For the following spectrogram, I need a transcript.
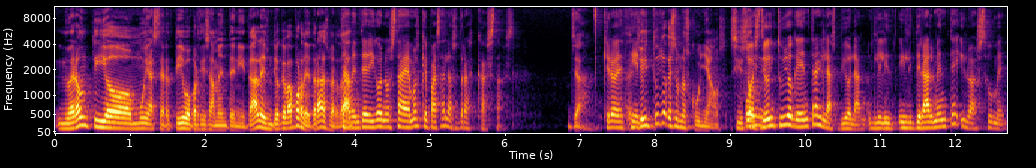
no era un tío muy asertivo precisamente ni tal. Es un tío que va por detrás, ¿verdad? También te digo, no sabemos qué pasa en las otras castas. Ya. Quiero decir- Yo intuyo que son unos cuñados. Si son... Pues yo intuyo que entran y las violan, li- literalmente, y lo asumen.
